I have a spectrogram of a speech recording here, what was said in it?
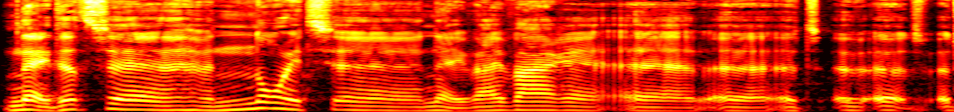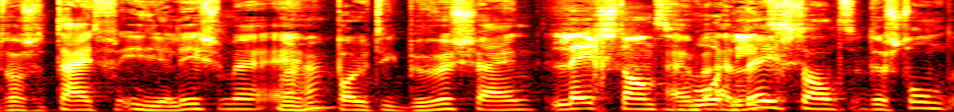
Nee, dat eh, hebben we nooit. eh, nee, wij waren. eh, het, het, het was een tijd van idealisme en politiek bewustzijn. Leegstand En, hoort en niet. leegstand, er, stond,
